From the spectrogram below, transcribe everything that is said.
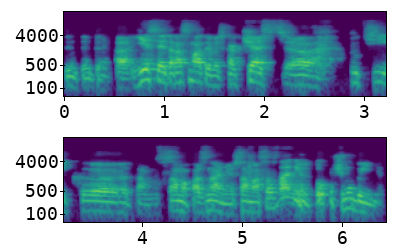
Тын -тын -тын. Если это рассматривать как часть э, пути к там, самопознанию, самоосознанию, то почему бы и нет?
